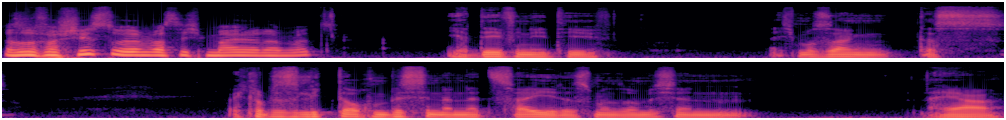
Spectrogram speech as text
also verstehst du denn, was ich meine damit? Ja, definitiv. Ich muss sagen, das. Ich glaube, das liegt auch ein bisschen an der Zeit, dass man so ein bisschen. Naja,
